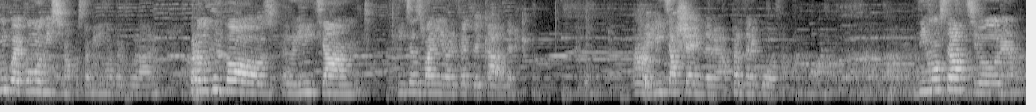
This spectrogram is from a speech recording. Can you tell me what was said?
Comunque è comodissima questa abilità per volare. Però dopo un po' eh, inizia, inizia a svanire l'effetto e cade. Ah, Cioè, inizia a scendere, a perdere quota. Dimostrazione.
